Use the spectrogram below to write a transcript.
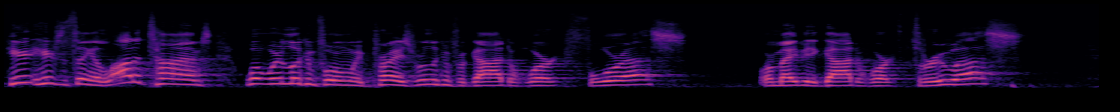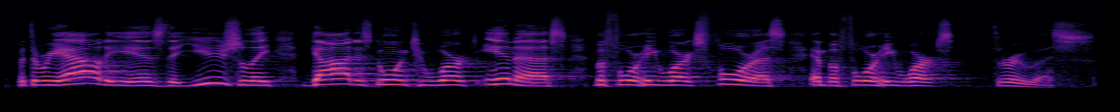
here, here's the thing. A lot of times what we're looking for when we pray is we're looking for god to work for us or maybe to god to work through us but the reality is that usually god is going to work in us before he works for us and before he works through us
